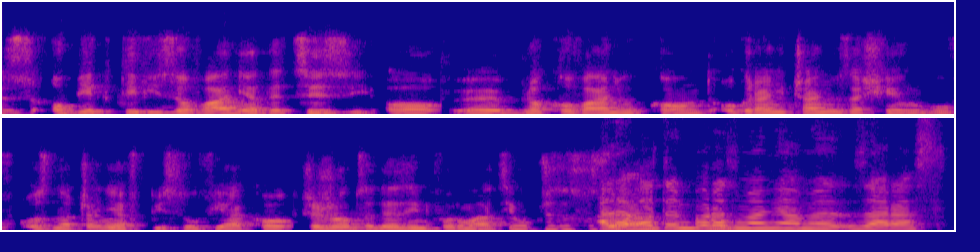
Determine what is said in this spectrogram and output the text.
zobiektywizowania decyzji o y, blokowaniu kont, ograniczaniu zasięgów, oznaczania wpisów jako szerzące dezinformację poprzez zastosowanie tym porozmawiamy zaraz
